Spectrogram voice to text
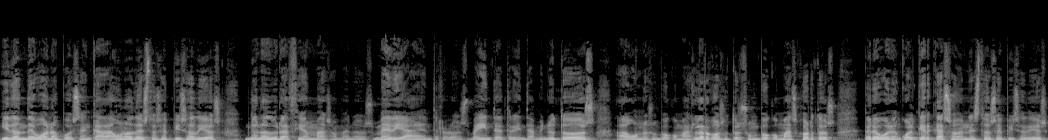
y donde, bueno, pues en cada uno de estos episodios, de una duración más o menos media, entre los 20 30 minutos, algunos un poco más largos, otros un poco más cortos, pero bueno, en cualquier caso, en estos episodios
